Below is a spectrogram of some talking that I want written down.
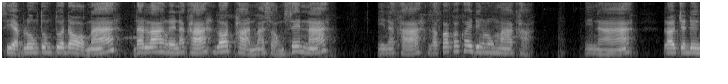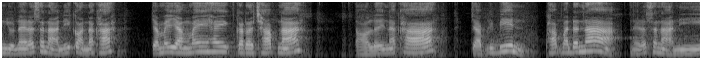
เสียบลงตรงตัวดอกนะ ด้านล่างเลยนะคะ ลอดผ่านมาสองเส้นนะ นี่นะคะ แล้วก็ค่อยๆดึงลงมาค่ะ นี่นะ เราจะดึงอยู่ในลักษณะนี้ก่อนนะคะ จะไม่ยังไม่ให้กระชับนะ ต่อเลยนะคะ จับริบบิ้นพับมาด้านหน้าในลักษณะนี้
